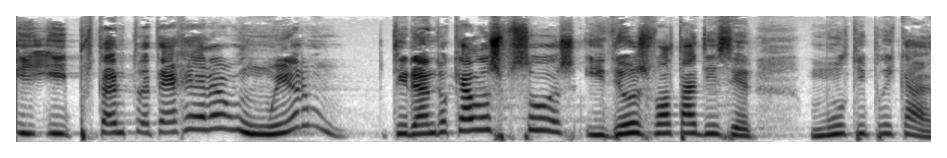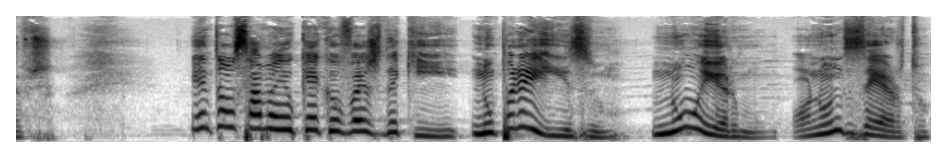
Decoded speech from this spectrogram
e, e portanto a terra era um ermo, tirando aquelas pessoas. E Deus volta a dizer: multiplicai-vos então, sabem o que é que eu vejo daqui? No paraíso, num ermo, ou num deserto,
